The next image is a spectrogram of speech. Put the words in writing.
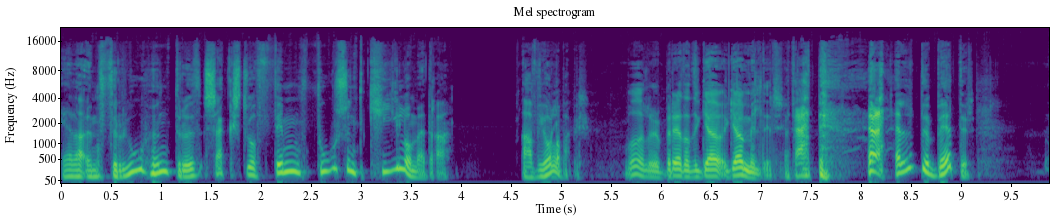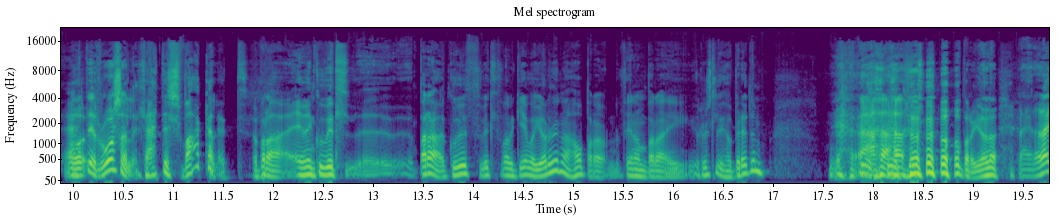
eða um 365.000 kílómetra af jólapappir. Voðalega eru breytandi gjaf, gjafmildir Þetta heldur betur. Þetta Og- er rosalegt Þetta er svakalegt. Bara, ef einhver vill, eh, bara Guð vill fara að gefa jörðina, þá bara fyrir hann bara í ruslið hjá breytum. bara jörðina, ræ, ræ, ræ,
